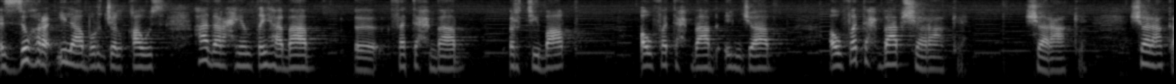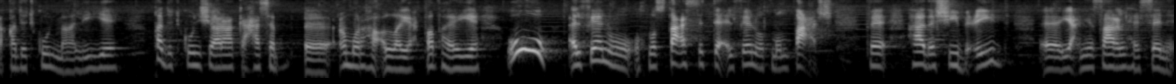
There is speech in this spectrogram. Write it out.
الزهرة إلى برج القوس. هذا راح ينطيها باب آه، فتح باب ارتباط أو فتح باب إنجاب أو فتح باب شراكة. شراكة. شراكة قد تكون مالية قد تكون شراكة حسب آه، عمرها الله يحفظها. هي أوه 2015 6 2018 فهذا شيء بعيد آه، يعني صار لها سنة.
